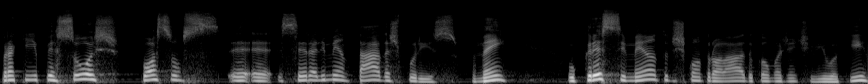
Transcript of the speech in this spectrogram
para que pessoas possam é, é, ser alimentadas por isso. Amém? O crescimento descontrolado, como a gente viu aqui,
